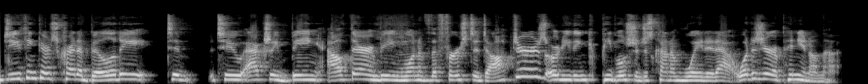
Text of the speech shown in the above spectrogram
do you think there's credibility to to actually being out there and being one of the first adopters? Or do you think people should just kind of wait it out? What is your opinion on that?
